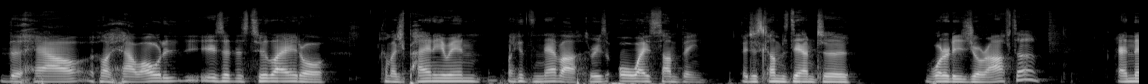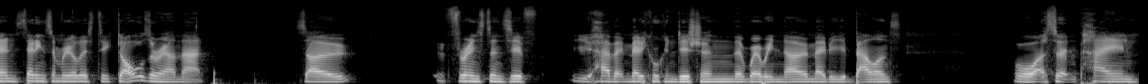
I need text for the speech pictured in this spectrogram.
the how like how old is it that's too late or how much pain are you in? Like it's never. There is always something. It just comes down to what it is you're after and then setting some realistic goals around that. So for instance, if you have a medical condition that where we know maybe your balance or a certain pain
